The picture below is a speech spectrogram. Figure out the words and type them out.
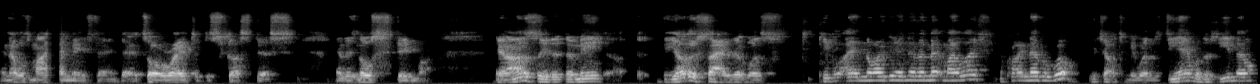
And that was my main thing that it's all right to discuss this, and there's no stigma. And honestly, the, the main the other side of it was people I had no idea I never met in my life, I probably never will reach out to me, whether it's DM, whether it's email.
